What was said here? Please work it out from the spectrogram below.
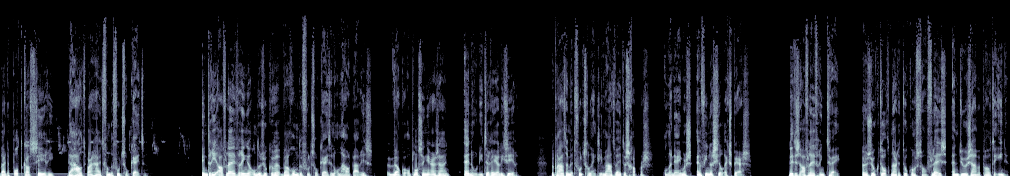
Bij de podcastserie De houdbaarheid van de voedselketen. In drie afleveringen onderzoeken we waarom de voedselketen onhoudbaar is, welke oplossingen er zijn en hoe die te realiseren. We praten met voedsel- en klimaatwetenschappers, ondernemers en financieel experts. Dit is aflevering 2. Een zoektocht naar de toekomst van vlees en duurzame proteïne.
